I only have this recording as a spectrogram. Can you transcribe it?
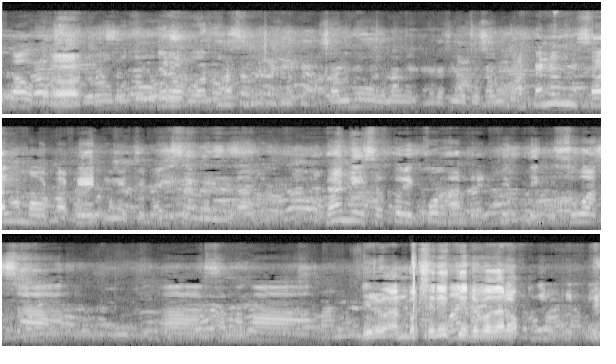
Ikaw. Ah, Pero, ang kanang Salmo, David, mga Judaism na sila. Gani sa to, 450, isuwat sa ah, sa mga di ro unvaccinated ba? 120 people.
